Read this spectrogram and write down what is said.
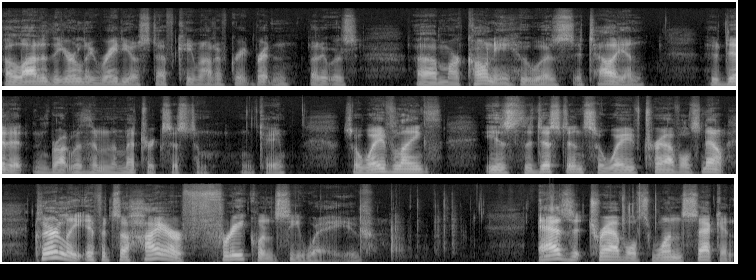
a lot of the early radio stuff came out of Great Britain, but it was uh, Marconi, who was Italian, who did it and brought with him the metric system. Okay, so wavelength is the distance a wave travels. Now, clearly, if it's a higher frequency wave, as it travels one second,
